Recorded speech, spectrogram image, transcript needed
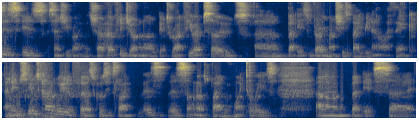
is is essentially running the show. Hopefully, John and I will get to write a few episodes, um, but it's very much his baby now, I think. And it was it was kind of weird at first because it's like there's there's someone else playing with my toys, um, but it's uh,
